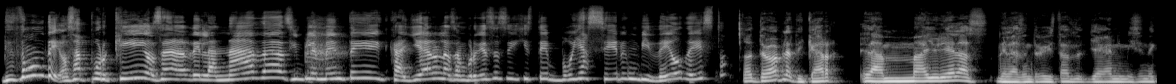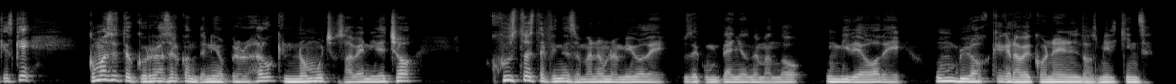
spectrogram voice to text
¿De dónde? O sea, ¿por qué? O sea, de la nada, simplemente cayeron las hamburguesas y dijiste, voy a hacer un video de esto. Te voy a platicar. La mayoría de las, de las entrevistas llegan y me dicen de que es que, ¿cómo se te ocurrió hacer contenido? Pero algo que no muchos saben. Y de hecho, justo este fin de semana, un amigo de, pues, de cumpleaños me mandó un video de un blog que grabé con él en el 2015.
